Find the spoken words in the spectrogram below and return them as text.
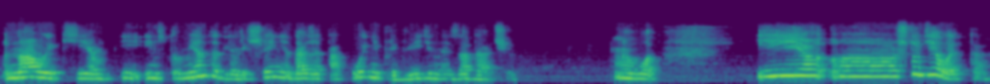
навыки и инструменты для решения даже такой непредвиденной задачи. Вот. И э, что делать-то?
